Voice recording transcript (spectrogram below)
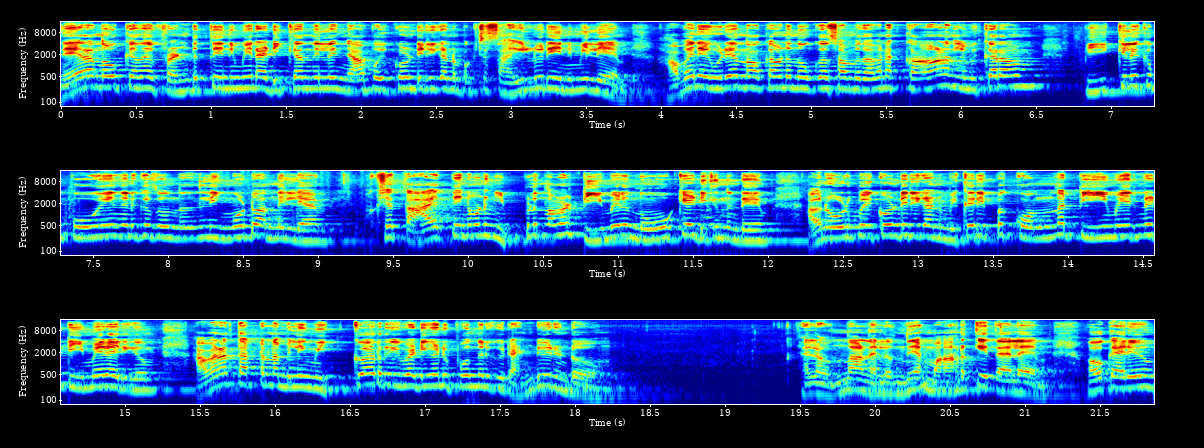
നേരെ നോക്കുന്ന ഫ്രണ്ടത്തെ എനിമീനെ അടിക്കാന്നില്ല ഞാൻ പോയിക്കൊണ്ടിരിക്കണം പക്ഷെ ഒരു എനിമില്ലേ അവൻ എവിടെയാണ് നോക്കാൻ വേണ്ടി നോക്കുന്ന സമയത്ത് അവനെ കാണുന്നില്ല മിക്കവാറും പീക്കിലേക്ക് പോയി എന്ന് എനിക്ക് തോന്നുന്നില്ല ഇങ്ങോട്ട് വന്നില്ല. പക്ഷെ താഴത്തെ എനിമാണെങ്കിൽ ഇപ്പോഴും നമ്മൾ ടീമിൽ നോക്കി അടിക്കുന്നുണ്ട്. അവൻ ഓടിപ്പോയിക്കൊണ്ടിരിക്കണം മിക്കർ ഇപ്പോൾ കൊന്ന ടീമേറ്റിന്റെ ടീമേറ്റായിരിക്കും അവനെ തട്ടണം. ഇല്ലെങ്കിൽ മിക്കവാറും റീവടിക്കാൻ വേണ്ടി പോകുന്നിരിക്കും രണ്ടുപേരുണ്ടോ? അല്ല ഒന്നാണല്ലോ ഒന്ന് ഞാൻ മാർക്ക് ചെയ്താലേ. ഓ കാര്യം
